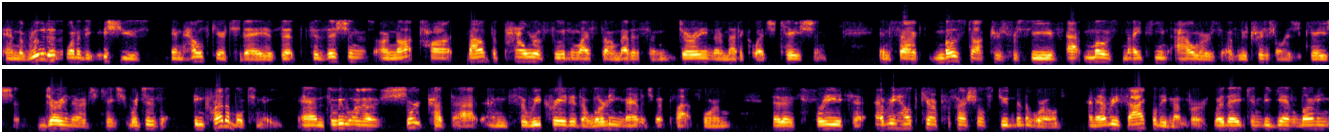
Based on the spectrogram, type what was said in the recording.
And the root of one of the issues in healthcare today is that physicians are not taught about the power of food and lifestyle medicine during their medical education. In fact, most doctors receive at most 19 hours of nutritional education during their education, which is incredible to me. And so we want to shortcut that. And so we created a learning management platform that is free to every healthcare professional student in the world and every faculty member where they can begin learning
